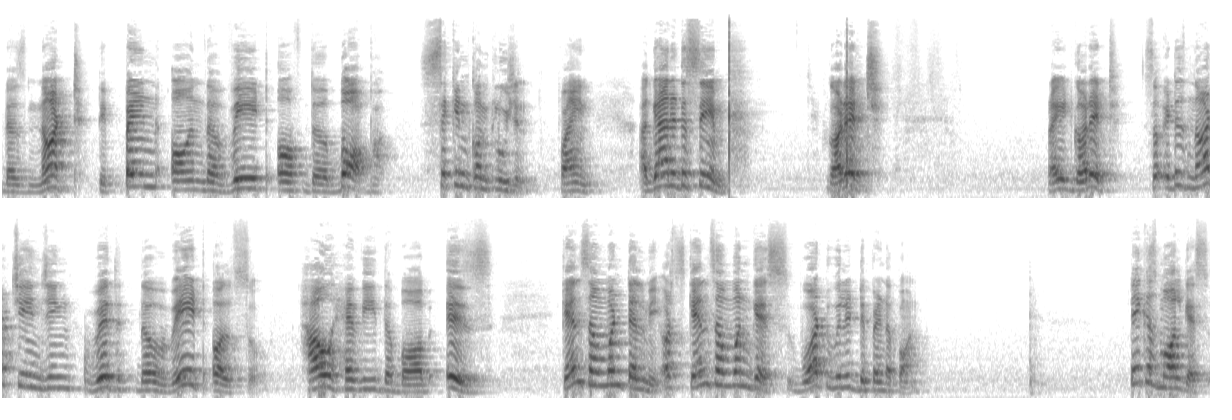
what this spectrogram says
does not depend on the weight of the bob. Second conclusion. Fine. Again, it is the same. Got it? Right? Got it? So it is not changing with the weight also. How heavy the bob is. Can someone tell me or can someone guess what will it depend upon? Take a small guess.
